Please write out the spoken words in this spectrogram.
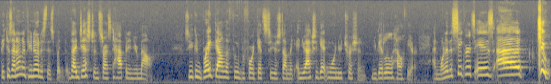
Because I don't know if you notice this, but digestion starts to happen in your mouth. So you can break down the food before it gets to your stomach, and you actually get more nutrition. You get a little healthier. And one of the secrets is uh, chew.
